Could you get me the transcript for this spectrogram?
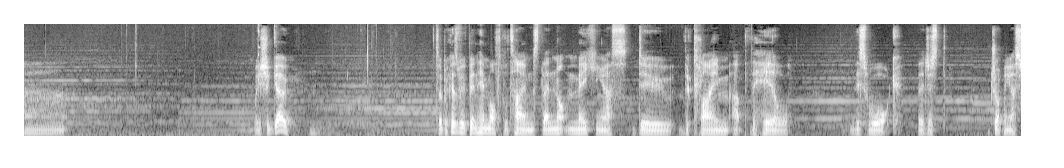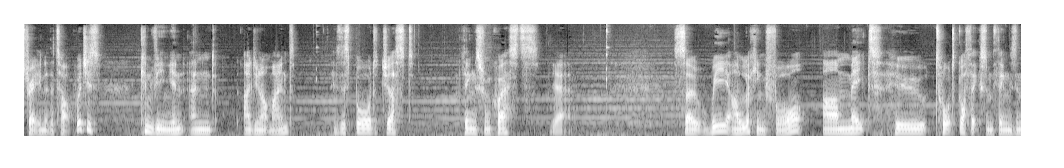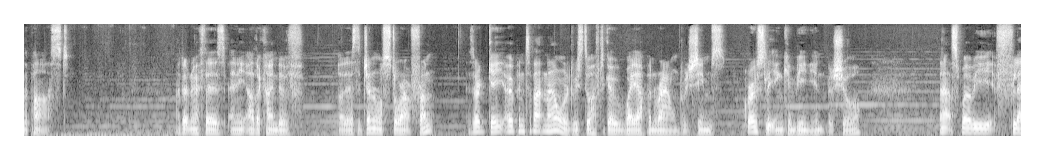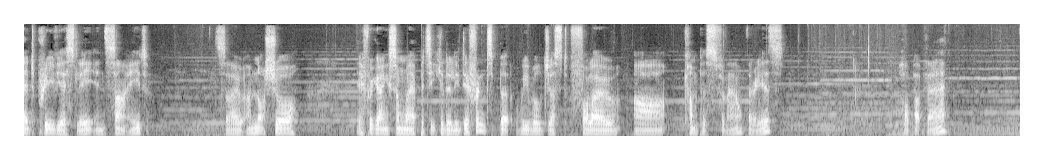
Uh, we should go. So because we've been here multiple times, they're not making us do the climb up the hill, this walk. They're just dropping us straight in at the top, which is convenient and I do not mind. Is this board just things from quests? Yeah. So we are looking for our mate who taught Gothic some things in the past. I don't know if there's any other kind of... Oh, there's the general store out front. Is there a gate open to that now, or do we still have to go way up and round, which seems grossly inconvenient, but sure. That's where we fled previously inside. So I'm not sure if we're going somewhere particularly different, but we will just follow our compass for now. There he is. Hop up there.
